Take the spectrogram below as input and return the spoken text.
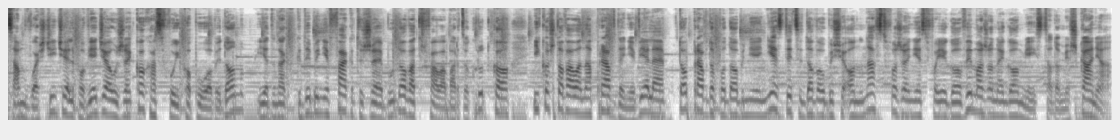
Sam właściciel powiedział, że kocha swój kopułowy dom, jednak gdyby nie fakt, że budowa trwała bardzo krótko i kosztowała naprawdę niewiele, to prawdopodobnie nie zdecydowałby się on na stworzenie swojego wymarzonego miejsca do mieszkania.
